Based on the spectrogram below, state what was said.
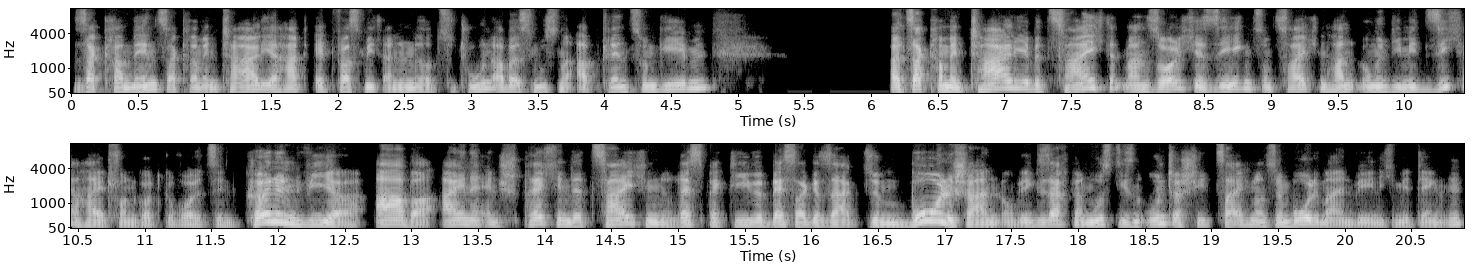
Sakrament, Sakramentalie hat etwas miteinander zu tun, aber es muss eine Abgrenzung geben. Als Sakramentalie bezeichnet man solche Segens- und Zeichenhandlungen, die mit Sicherheit von Gott gewollt sind. Können wir aber eine entsprechende Zeichen, respektive besser gesagt symbolische Handlung, wie gesagt, man muss diesen Unterschied Zeichen und Symbol immer ein wenig mitdenken,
